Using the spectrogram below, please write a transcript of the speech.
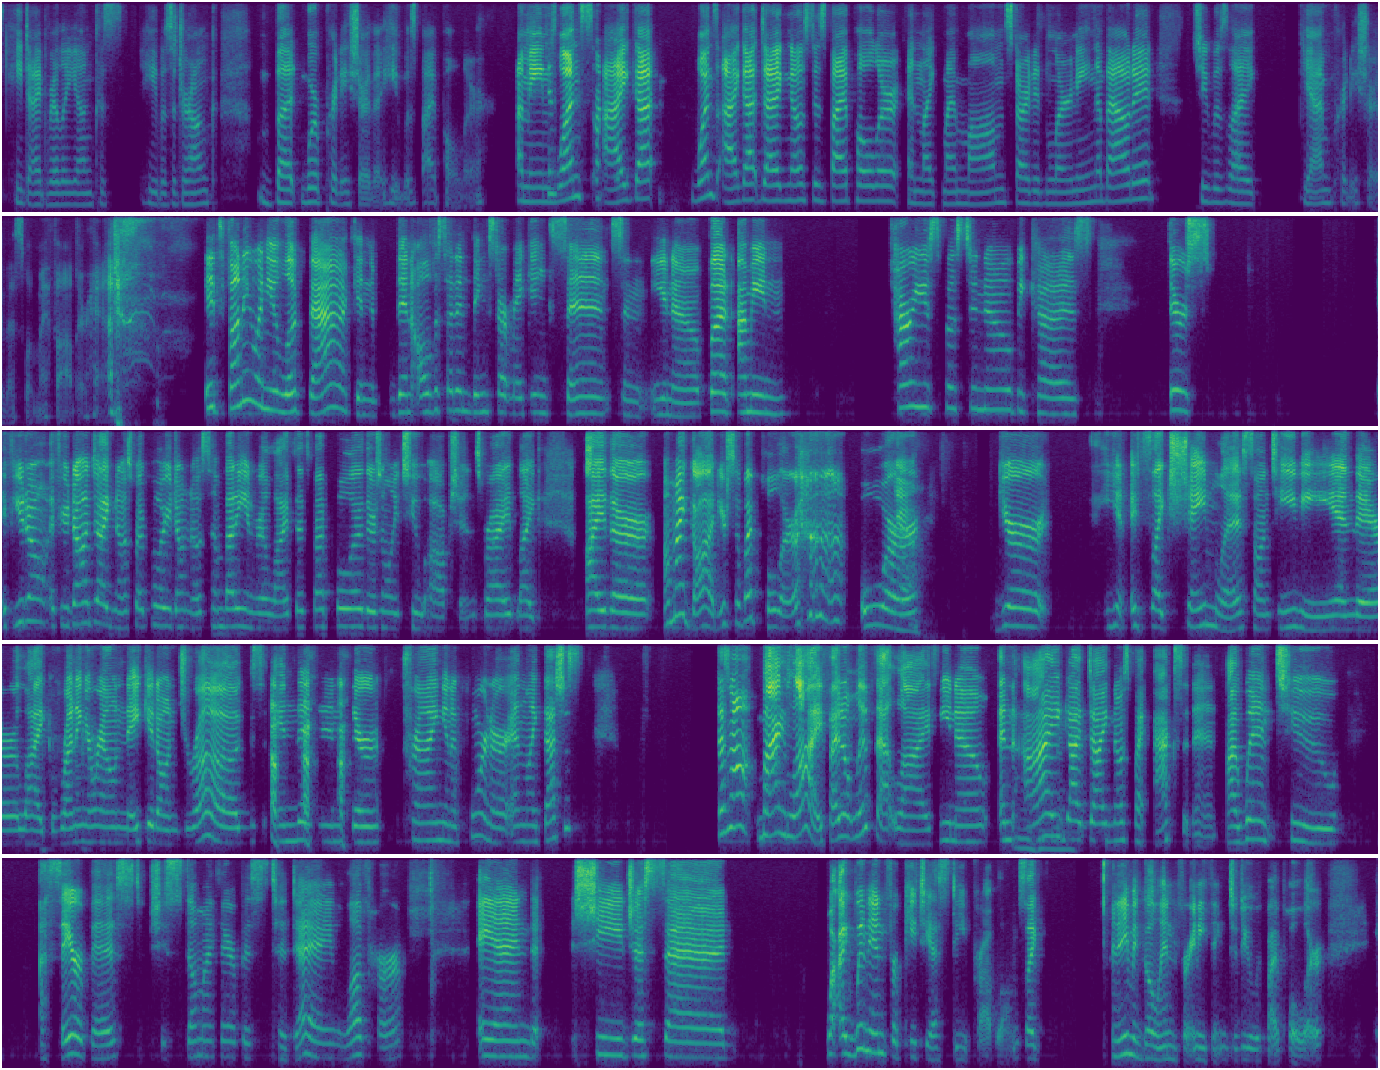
he died really young because he was a drunk but we're pretty sure that he was bipolar i mean once i got once i got diagnosed as bipolar and like my mom started learning about it she was like yeah i'm pretty sure that's what my father had. It's funny when you look back and then all of a sudden things start making sense and you know but i mean how are you supposed to know? Because there's if you don't if you're not diagnosed bipolar you don't know somebody in real life that's bipolar there's only two options right? Like either oh my god you're so bipolar. Or Yeah. you're you it's like shameless on TV and they're like running around naked on drugs and then they're crying in a corner and like that's just that's not my life. I don't live that life, you know. And I Mhm. got diagnosed by accident. I went to a therapist. She's still my therapist today. Love her. And she just said, well, I went in for PTSD problems. Like I didn't even go in for anything to do with bipolar.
